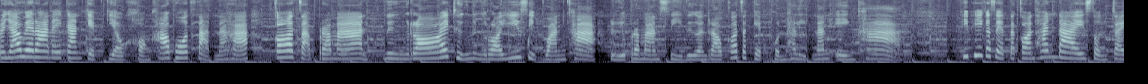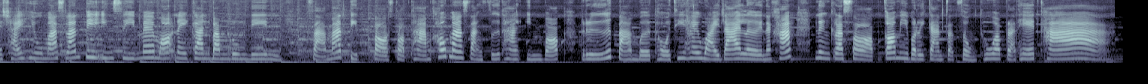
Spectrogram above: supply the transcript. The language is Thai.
ระยะเวลาในการเก็บเกี่ยวของข้าวโพดสัตว์นะคะ ก็จะประมาณ 100ถึง120 วันค่ะ หรือประมาณ 4 เดือนเราก็จะเก็บผลผลิตนั่นเองค่ะพี่ๆเกษตรกรท่านใดสนใจใช้ฮิวมัสล้านปีอินทรีย์แม่เมาะในการบำรุงดิน สามารถติดต่อสอบถามเข้ามาสั่งซื้อทางอินบ็อกซ์หรือตามเบอร์โทรที่ให้ไว้ได้เลยนะคะ 1 กระสอบก็มีบริการจัดส่งทั่วประเทศค่ะ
